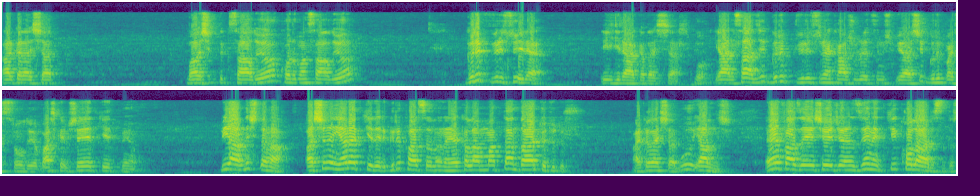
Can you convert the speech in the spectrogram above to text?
arkadaşlar bağışıklık sağlıyor, koruma sağlıyor. Grip virüsüyle ilgili arkadaşlar bu. Yani sadece grip virüsüne karşı üretilmiş bir aşı grip aşısı oluyor. Başka bir şey etki etmiyor. Bir yanlış daha. Aşının yan etkileri grip hastalığına yakalanmaktan daha kötüdür. Arkadaşlar bu yanlış. En fazla yaşayacağınız yan etki kol ağrısıdır.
